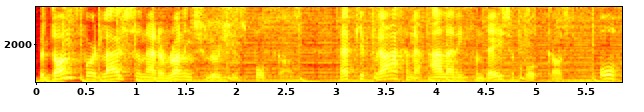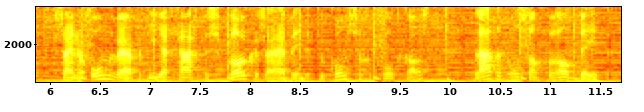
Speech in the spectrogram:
Bedankt voor het luisteren naar de Running Solutions podcast. Heb je vragen naar aanleiding van deze podcast of zijn er onderwerpen die jij graag besproken zou hebben in de toekomstige podcast? Laat het ons dan vooral weten.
